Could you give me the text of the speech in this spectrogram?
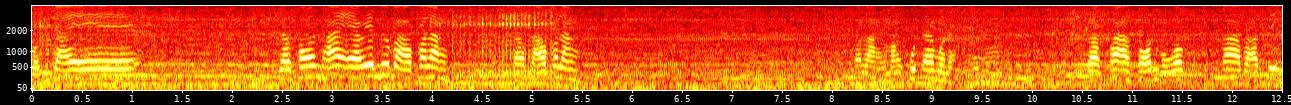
สนใจ จะซ้อนท้าย l อหรือเปล่าฝรั่งสาวสาวๆฝรั่ง ฝรั่งมังคุดได้หมดอะผมถ้าคาซ้อนผมว่าค่าบราซิง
